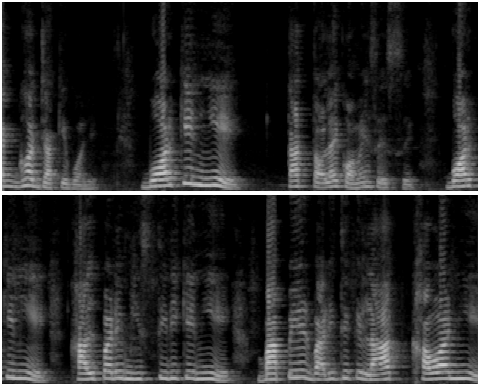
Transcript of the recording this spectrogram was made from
একঘর যাকে বলে। বরকে নিয়ে তার তলায় কমেন্টস এসছে। বরকে নিয়ে, খালপাড়ে মিস্ত্রিকে নিয়ে, বাপের বাড়ি থেকে লাত খাওয়া নিয়ে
